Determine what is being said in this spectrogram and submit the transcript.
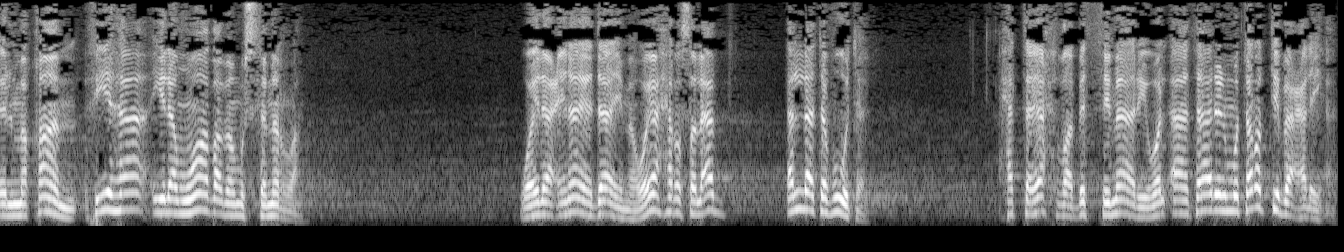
المقام فيها إلى مواظبة مستمرة وإلى عناية دائمة ويحرص العبد ألا تفوته حتى يحظى بالثمار والآثار المترتبة عليها.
